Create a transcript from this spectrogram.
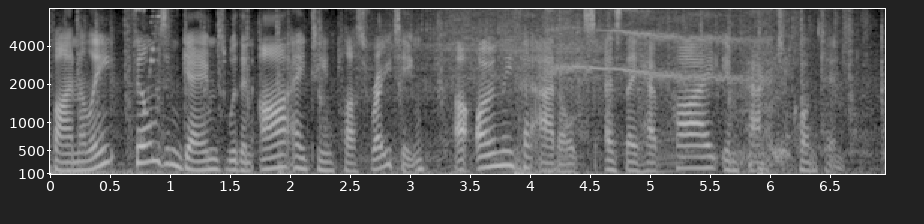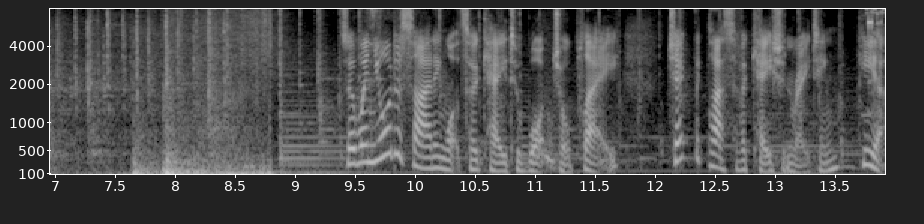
Finally, films and games with an R18 Plus rating are only for adults as they have high impact content. So when you're deciding what's okay to watch or play, check the classification rating here.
